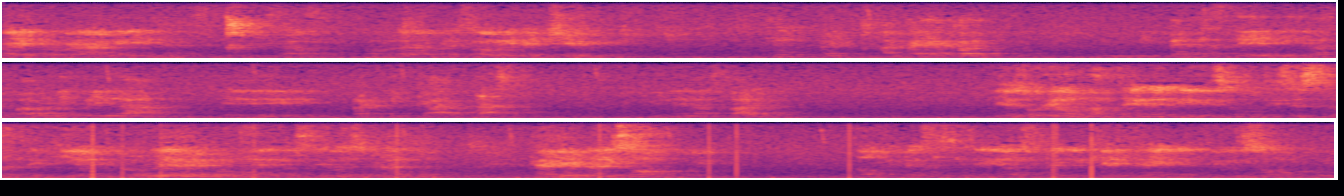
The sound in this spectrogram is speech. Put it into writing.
hay programas y la persona y de Chile. Acá ya con mi que niñas para una prila eh, practica tasco, mineras varias. Io dobbiamo mantenere i discuti di strategia e problemi con il nostro esperanto. Che io non so qui. Non penso si deve aspettare che che ne più so qui.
